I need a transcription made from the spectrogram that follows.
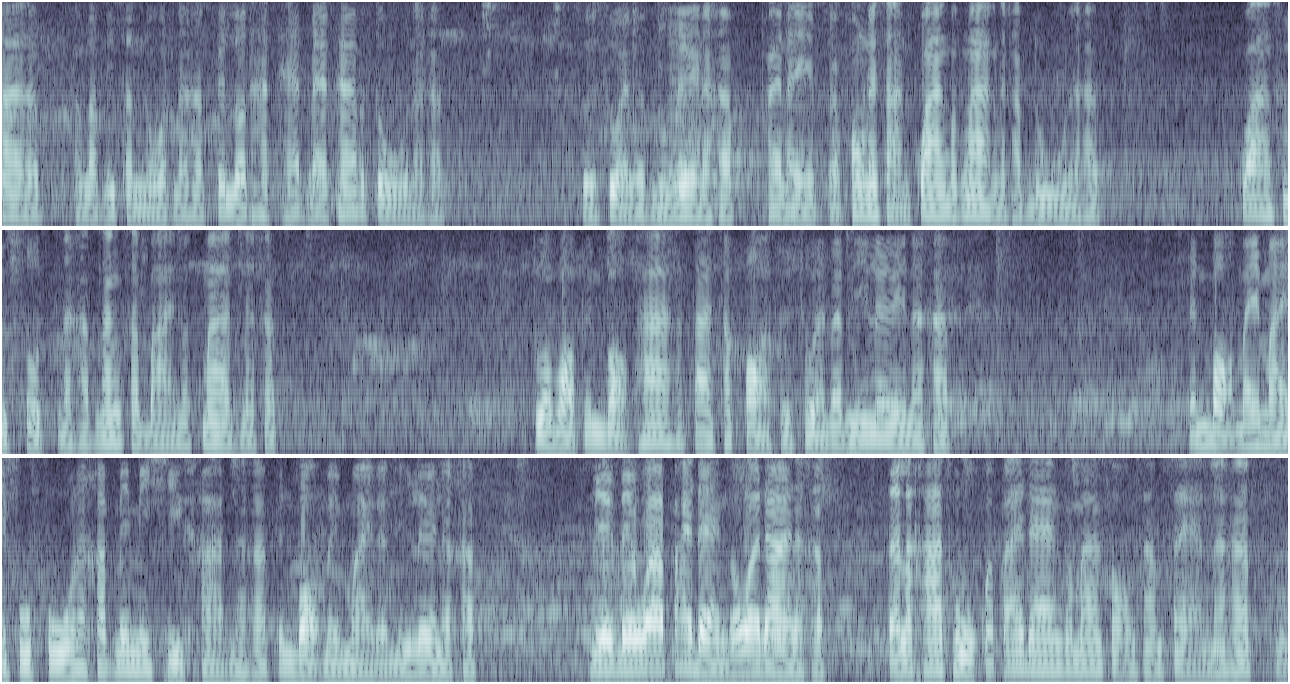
มากๆครับสำหรับนิสสันโนตนะครับ เป็นรถแฮชแบ็ก5ประตูนะครับ สวยๆแบบนี้เลยนะครับ ภายในแบบห้องโดยสารกว้างมากๆนะครับ ดูนะครับ กว้างสุดๆนะครับ นั่งสบายมากๆนะครับ ตัวเบาะเป็นเบาะผ้าสไตล์สปอร์ตสวยๆแบบนี้เลยนะครับ เป็นเบาะใหม่ๆ ฟูๆนะครับ ไม่มีฉีกขาดนะครับ เป็นเบาะใหม่ ๆ แบบนี้เลยนะครับ เรียกได้ว่าป้ายแดงก็ว่าได้นะครับ แต่ราคาถูกกว่าป้ายแดงประมาณ 2-3แสนนะครับ ผม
